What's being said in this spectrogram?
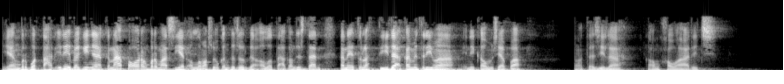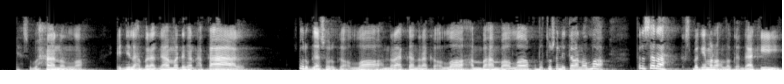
Yang berbuat taat ini baginya. Kenapa orang bermaksiat Allah masukkan ke surga? Allah tak konsisten. Karena itulah tidak kami terima. Ini kaum siapa? Mu'tazilah, kaum Khawarij. Ya subhanallah. Inilah beragama dengan akal. Surga-surga Allah, neraka-neraka Allah, hamba-hamba Allah, keputusan di tangan Allah. Terserah sebagaimana Allah kehendaki.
